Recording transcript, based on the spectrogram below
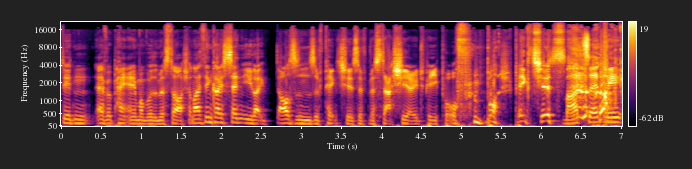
didn't ever paint anyone with a moustache," and I think I sent you like dozens of pictures of mustachioed people from Bosch pictures. Matt sent me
